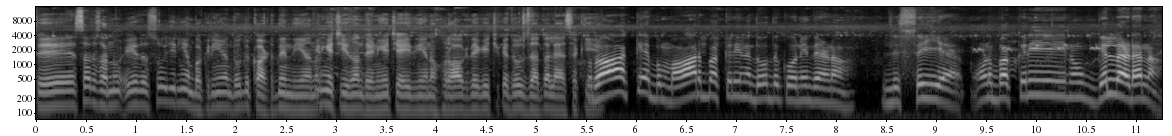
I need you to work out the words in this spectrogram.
ਤੇ ਸਰ ਸਾਨੂੰ ਇਹ ਦੱਸੋ ਜਿਹੜੀਆਂ ਬੱਕਰੀਆਂ ਦੁੱਧ ਘੱਟ ਦਿੰਦੀਆਂ ਨੇ ਕਿਹੜੀਆਂ ਚੀਜ਼ਾਂ ਦੇਣੀਆਂ ਚਾਹੀਦੀਆਂ ਨੇ ਖੁਰਾਕ ਦੇ ਵਿੱਚ ਕਿ ਦੁੱਧ ਜ਼ਿਆਦਾ ਲੈ ਸਕੀਏ? ਰਾਕ ਕੇ ਬਿਮਾਰ ਬੱਕਰੀ ਨੇ ਦੁੱਧ ਕੋ ਨਹੀਂ ਦੇਣਾ। ਲਿੱਸੀ ਹੈ। ਹੁਣ ਬੱਕਰੀ ਨੂੰ ਗਿੱਲੜ ਹੈ ਨਾ।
